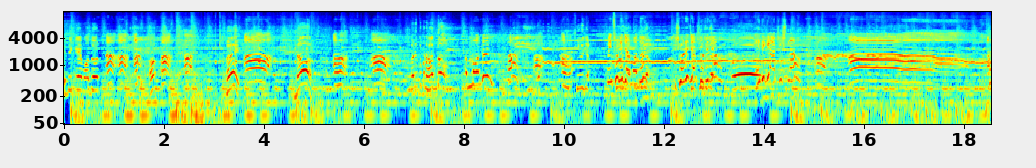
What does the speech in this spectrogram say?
এদিকে মদন। আ আ আ আ আ। আ। না আ আ। আরে তোমার হাত দাও। মদন আ আ, আ। সরে যা। পেছনে যা মদন। সরে যা। সরে যা এদিকে আসিস না। আ, আ, আ।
